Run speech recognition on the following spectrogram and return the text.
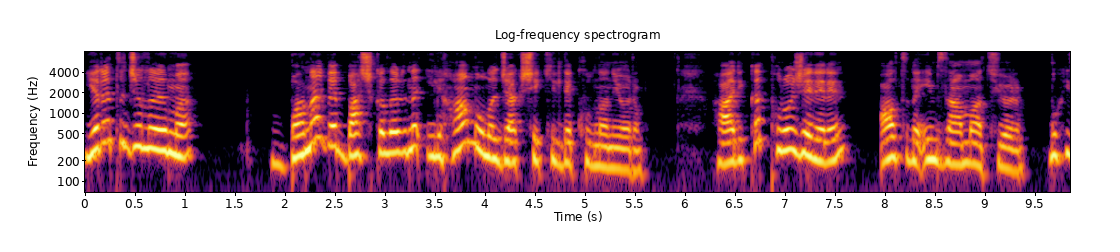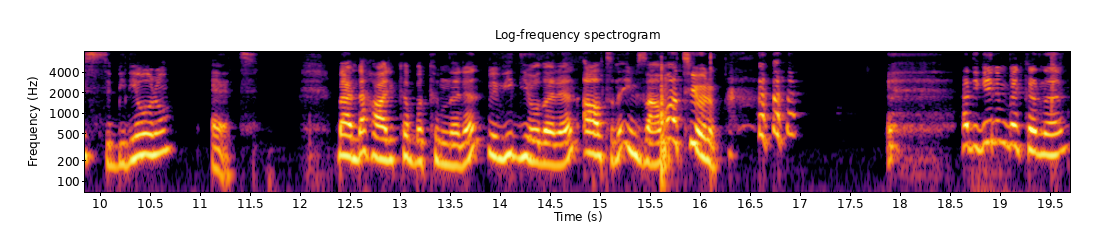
Yaratıcılığımı bana ve başkalarına ilham olacak şekilde kullanıyorum. Harika projelerin altına imzamı atıyorum. Bu hissi biliyorum. Evet. Ben de harika bakımların ve videoların altına imzamı atıyorum. Hadi gelin bakalım.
